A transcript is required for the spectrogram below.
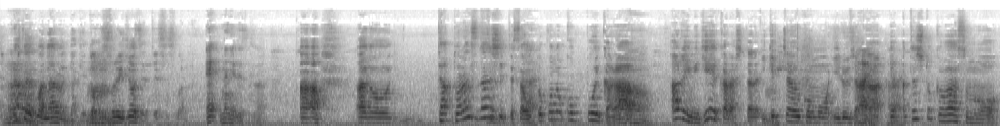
る。仲良くはなるんだけど、うん。それ以上は絶対進まないえ何がですか？あああのたトランス男子ってさ、はい。男の子っぽいから、うんある意味ゲイからしたらいけちゃう子もいるじゃない、はいはい。で私とかはその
